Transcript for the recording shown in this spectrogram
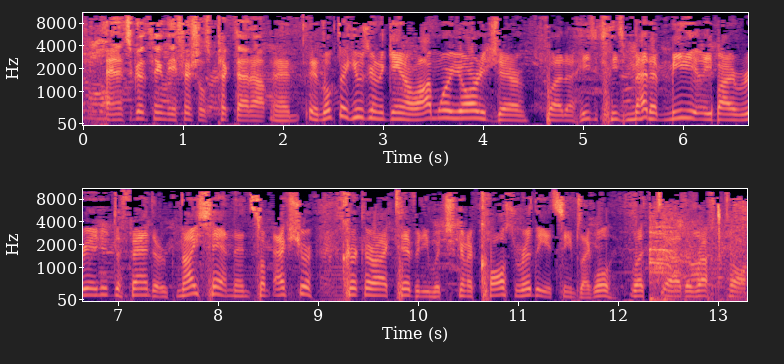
and it's a good thing the officials picked that up. And it looked like he was going to gain a lot more yardage there, but uh, he's he's met immediately by a Raider defender. Nice hit and then some extra curricular activity, which is going to cost Ridley. It seems like. We'll let uh, the ref talk.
